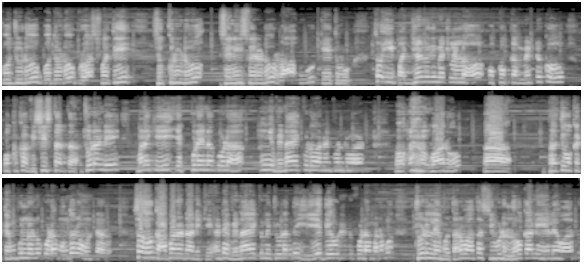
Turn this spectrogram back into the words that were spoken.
కుజుడు బుధుడు బృహస్పతి శుక్రుడు శనీశ్వరుడు రాహువు కేతువు. సో ఈ పద్దెనిమిది మెట్లలో ఒక్కొక్క మెట్టుకు ఒక్కొక్క విశిష్టత. చూడండి మనకి ఎప్పుడైనా కూడా వినాయకుడు అనేటువంటి వారు ప్రతి ఒక్క టెంపుల్లోనూ కూడా ముందర ఉంటారు. సో కాపాడటానికి అంటే వినాయకుడిని చూడండి ఏ దేవుడిని కూడా మనము చూడలేము. తర్వాత శివుడు లోకాన్ని ఏలేవాడు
